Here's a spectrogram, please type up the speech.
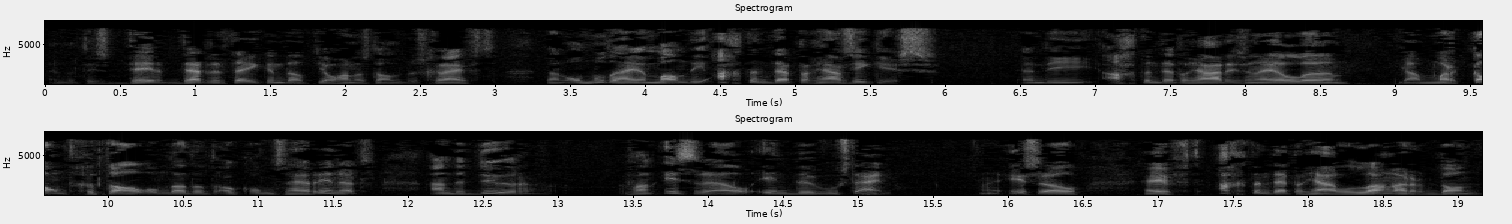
en dat is het derde teken dat Johannes dan beschrijft, dan ontmoette hij een man die 38 jaar ziek is. En die 38 jaar is een heel uh, ja, markant getal, omdat het ook ons herinnert aan de duur van Israël in de woestijn. Israël heeft 38 jaar langer dan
